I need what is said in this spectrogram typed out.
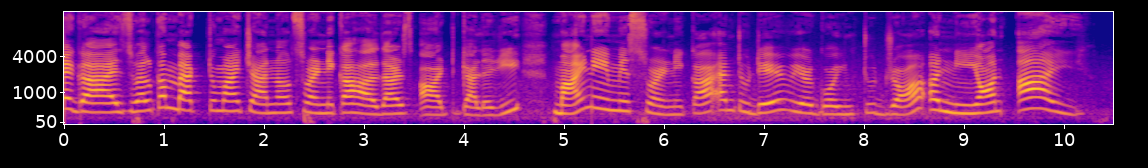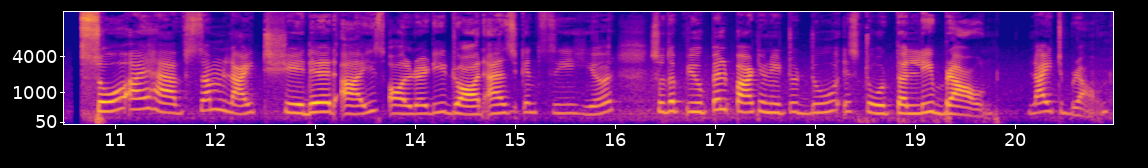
Hey guys, welcome back to my channel Swarnika Halder's Art Gallery. My name is Swarnika and today we are going to draw a neon eye. So I have some light shaded eyes already drawn as you can see here. So the pupil part you need to do is totally brown, light brown.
